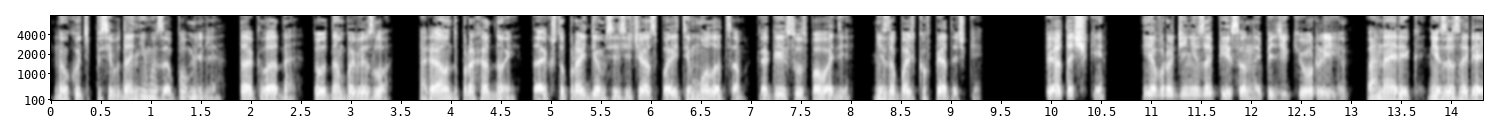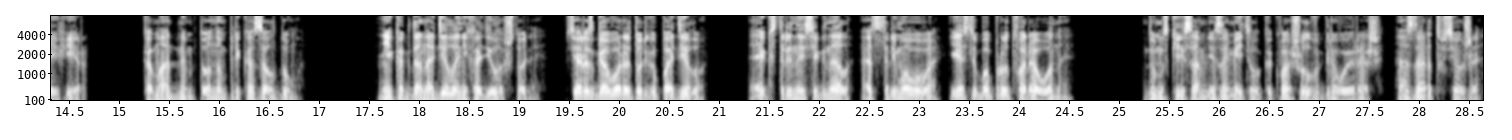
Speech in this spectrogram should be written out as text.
Ну, хоть псевдонимы запомнили. Так, ладно, тут нам повезло. Раунд проходной, так что пройдемся сейчас по этим молодцам, как Иисус по воде, не запачкав пяточки. Пяточки? Я вроде не записан на педикюр и... Фонарик, не засоряй эфир. Командным тоном приказал Дум. Никогда на дело не ходила, что ли? Все разговоры только по делу. Экстренный сигнал от стримового, если попрут фараоны. Думский сам не заметил, как вошел в игровой раж. Азарт все же.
